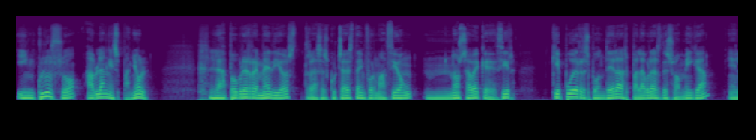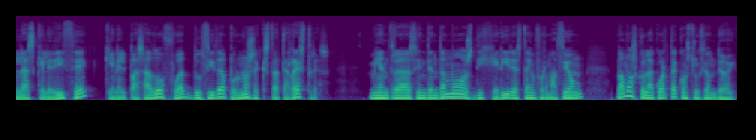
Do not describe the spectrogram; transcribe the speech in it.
Incluso hablan español. La pobre Remedios, tras escuchar esta información, no sabe qué decir. ¿Qué puede responder a las palabras de su amiga en las que le dice que en el pasado fue abducida por unos extraterrestres? Mientras intentamos digerir esta información, vamos con la cuarta construcción de hoy.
